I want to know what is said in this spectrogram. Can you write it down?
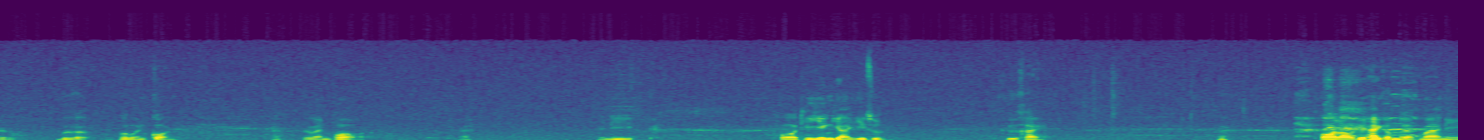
มื่อเมื่อวันก่อนนะเป็นวันพ่อทีนี้พ่อที่ยิ่งใหญ่ที่สุด คือใคร พ่อเราที่ให้กำเนิดมานี่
